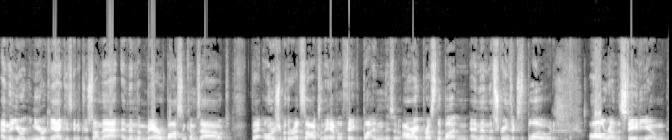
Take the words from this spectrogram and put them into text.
And the New York Yankees get introduced on that, and then the mayor of Boston comes out, the ownership of the Red Sox, and they have a fake button. They said, "All right, press the button," and then the screens explode all around the stadium,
